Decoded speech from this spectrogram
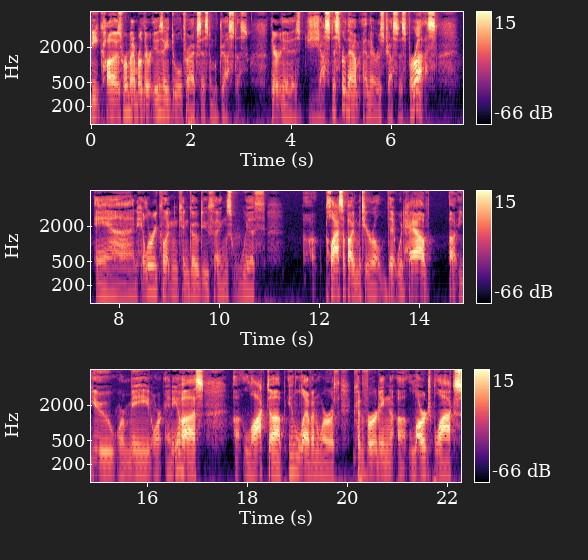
because remember, there is a dual track system of justice. There is justice for them, and there is justice for us. And Hillary Clinton can go do things with classified material that would have uh, you or me or any of us uh, locked up in Leavenworth, converting uh, large blocks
